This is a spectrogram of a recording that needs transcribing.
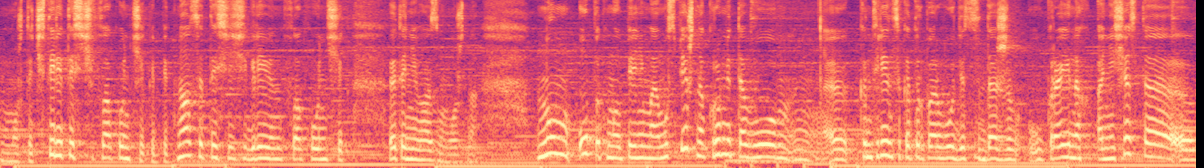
ну, может, и 4 тысячи флакончик, и 15 тысяч гривен флакончик, это невозможно. Ну, опыт мы перенимаем успешно. Кроме того, э, конференции, которые проводятся даже в Украинах, они часто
